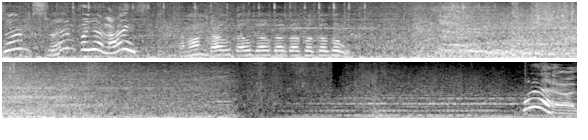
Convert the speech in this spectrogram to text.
Swim, swim, for your life. Come on, go, go, go, go, go, go, go, go. Well.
